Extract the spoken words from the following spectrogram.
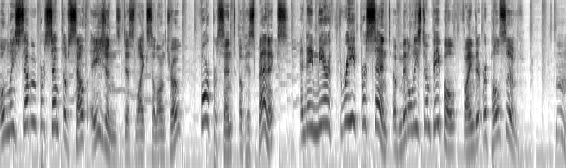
Only 7% of South Asians dislike cilantro, 4% of Hispanics, and a mere 3% of Middle Eastern people find it repulsive. Hmm.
